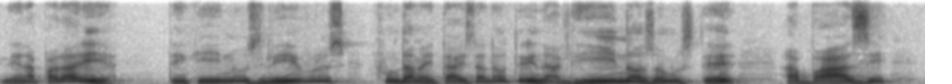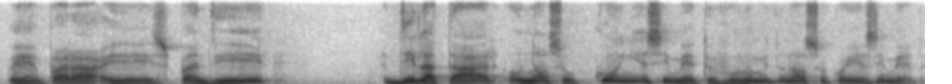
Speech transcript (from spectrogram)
nem na padaria. Tem que ir nos livros fundamentais da doutrina. Ali nós vamos ter a base é, para expandir, dilatar o nosso conhecimento, o volume do nosso conhecimento.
